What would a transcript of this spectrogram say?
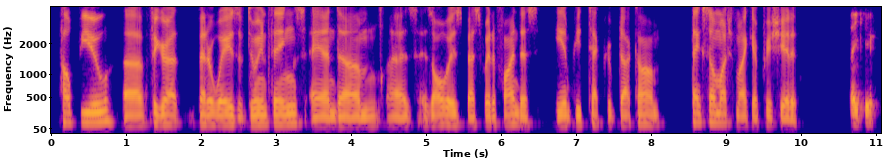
help you uh, figure out better ways of doing things. And um, as as always, best way to find us emptechgroup.com. Thanks so much, Mike. I appreciate it. Thank you.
